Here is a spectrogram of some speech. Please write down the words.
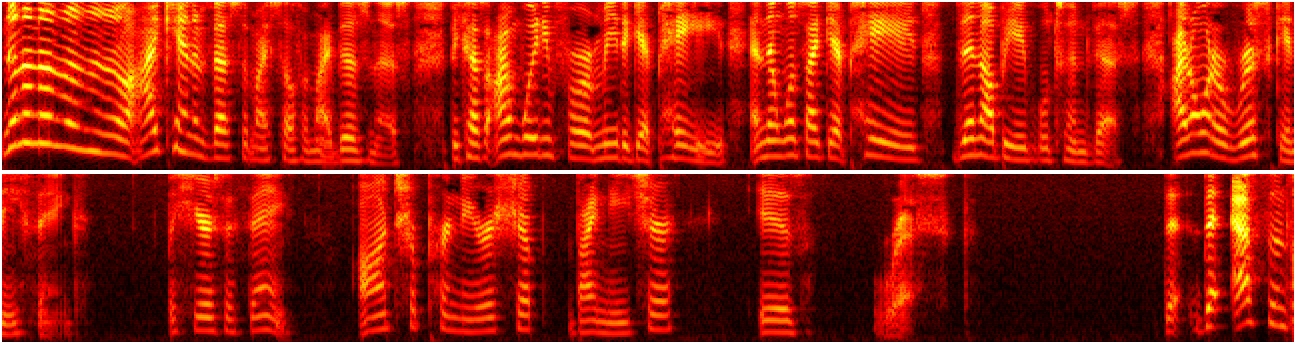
No, no, no, no, no, no. I can't invest in myself and my business because I'm waiting for me to get paid. And then once I get paid, then I'll be able to invest. I don't want to risk anything. But here's the thing entrepreneurship by nature is risk. The, the essence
